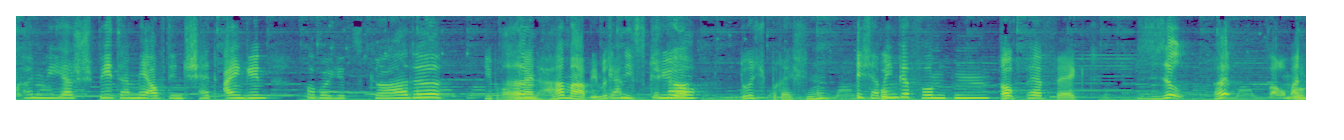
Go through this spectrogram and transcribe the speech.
können wir ja später mehr auf den Chat eingehen, aber jetzt gerade. Wir brauchen Ähm, einen Hammer. Wir müssen die Tür genau. Durchbrechen. Ich habe Oh. ihn gefunden. Oh, perfekt. So. Hä? Warum hat Oh.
